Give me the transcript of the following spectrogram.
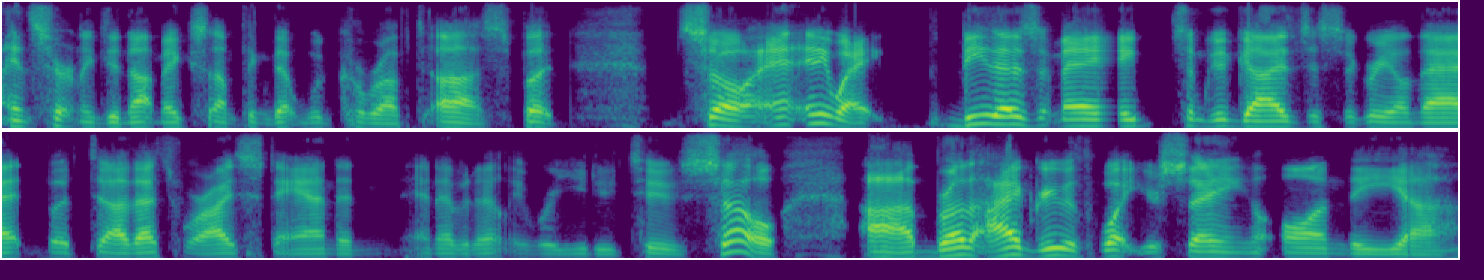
and certainly did not make something that would corrupt us. But so, anyway, be that as it may, some good guys disagree on that, but uh, that's where I stand. And and evidently where you do too. So, uh, brother, I agree with what you're saying on the uh,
